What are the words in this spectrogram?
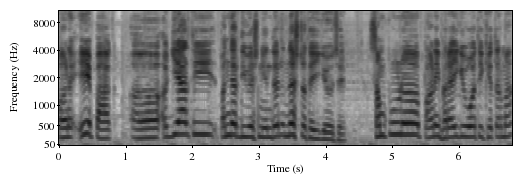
પણ એ પાક અગિયારથી પંદર દિવસની અંદર નષ્ટ થઈ ગયો છે. સંપૂર્ણ પાણી ભરાઈ ગયું હોવાથી ખેતરમાં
